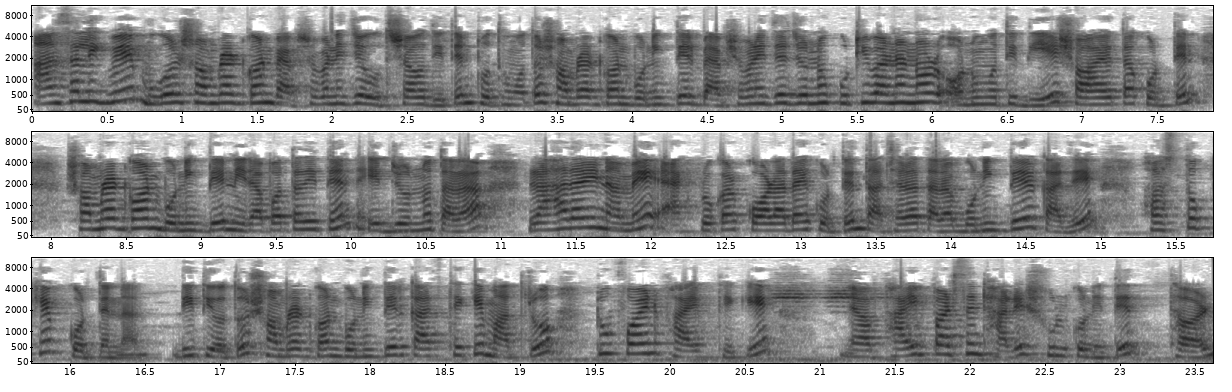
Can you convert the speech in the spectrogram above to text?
আনসার লিখবে, মুঘল সম্রাটগণ ব্যবসা বাণিজ্যে উৎসাহ দিতেন। প্রথমত সম্রাটগণ বণিকদের ব্যবসা বাণিজ্যের জন্য কুঠি বানানোর অনুমতি দিয়ে সহায়তা করতেন। সম্রাটগণ বণিকদের নিরাপত্তা দিতেন। এর জন্য তারা রাহাদারি নামে এক প্রকার কর আদায় করতেন। তাছাড়া তারা বণিকদের কাজে হস্তক্ষেপ করতেন না। দ্বিতীয়ত, সম্রাটগণ বণিকদের কাছ থেকে মাত্র টু পয়েন্ট ফাইভ থেকে ফাইভ পার্সেন্ট হারে শুল্ক নিতেন থার্ড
